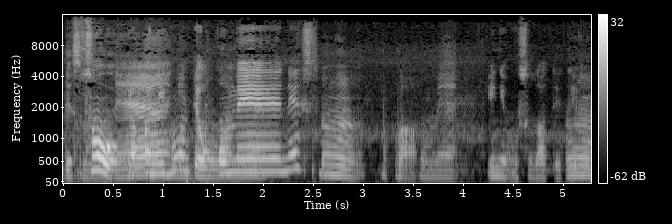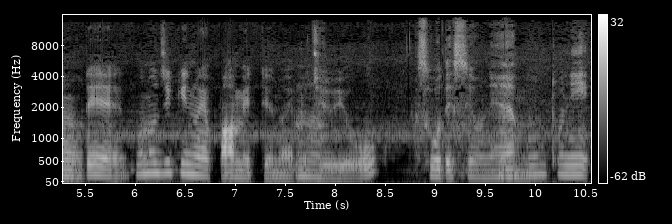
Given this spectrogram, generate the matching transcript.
ですもんね。やっぱ日本ってお。米ね、うん。やっおぱ米。稲を育ててるので、この時期のやっぱ雨っていうのはやっぱ重要。そうですよね。うん本当に。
